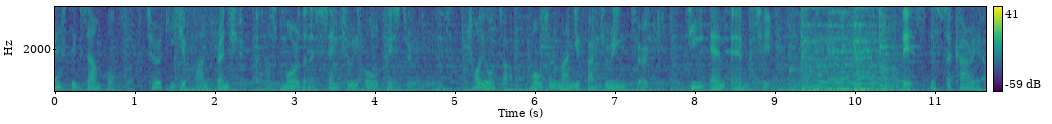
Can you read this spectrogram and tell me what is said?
best examples of Turkey-Japan friendship that has more than a century-old history is Toyota Motor Manufacturing Turkey, TMMT. This is Sakarya.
